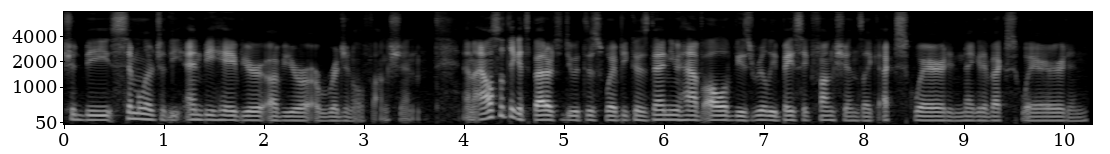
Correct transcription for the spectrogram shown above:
should be similar to the end behavior of your original function. And I also think it's better to do it this way because then you have all of these really basic functions like x squared and negative x squared and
